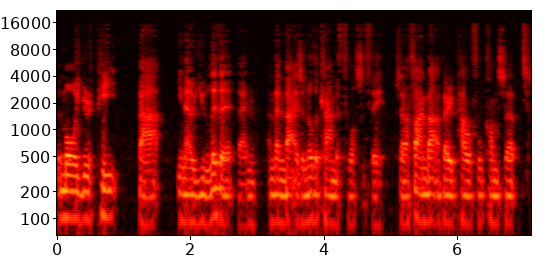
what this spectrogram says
the more you repeat that, you know, you live it then. And then that is another kind of philosophy. So I find that a very powerful concept.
